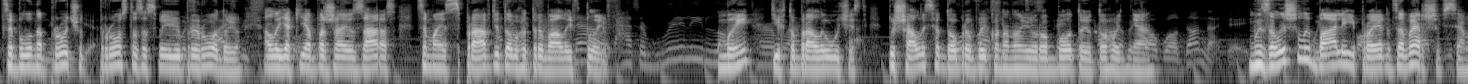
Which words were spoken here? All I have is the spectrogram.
Це було напрочуд просто за своєю природою, але як я вважаю зараз, це має справді довготривалий вплив. Ми, ті, хто брали участь, пишалися добре виконаною роботою того дня. Ми залишили балі, і проект завершився.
